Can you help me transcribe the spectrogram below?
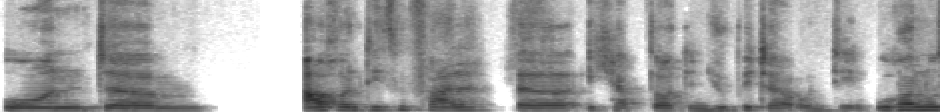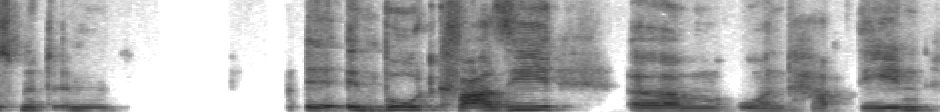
Und ähm, auch in diesem Fall, äh, ich habe dort den Jupiter und den Uranus mit im äh, im Boot quasi ähm, und habe den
